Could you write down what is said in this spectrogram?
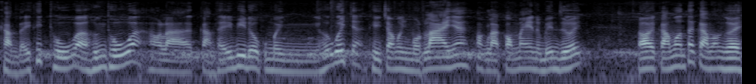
cảm thấy thích thú và hứng thú á, hoặc là cảm thấy video của mình hữu ích á, thì cho mình một like nhé hoặc là comment ở bên dưới. Rồi cảm ơn tất cả mọi người.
